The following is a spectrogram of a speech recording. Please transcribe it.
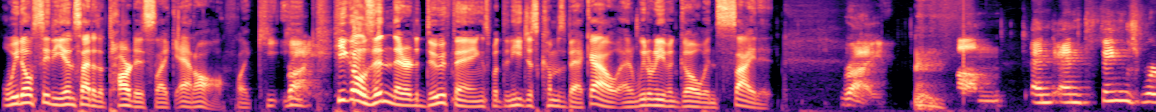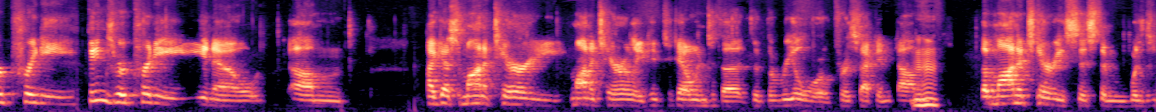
we don't see the inside of the TARDIS like at all. Like he he, Right. he goes in there to do things, but then he just comes back out, and we don't even go inside it. right um and and things were pretty things were pretty you know um i guess monetary monetarily to, to go into the, the the real world for a second um Mhm. the monetary system was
